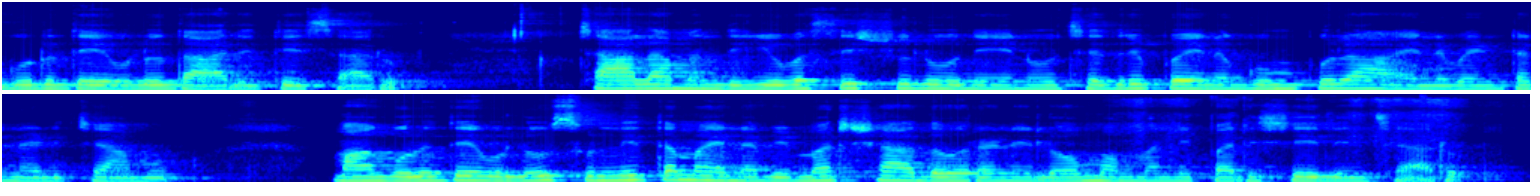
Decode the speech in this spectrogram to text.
గురుదేవులు దారి తీశారు. చాలామంది యువ శిష్యులు నేను చెదిరిపోయిన గుంపులా ఆయన వెంట నడిచాము. మా గురుదేవులు సున్నితమైన విమర్శా ధోరణిలో మమ్మల్ని పరిశీలించారు.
